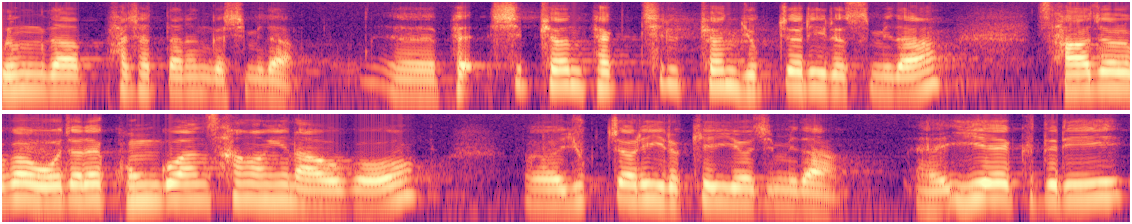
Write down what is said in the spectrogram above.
응답하셨다는 것입니다. 예, 시편 107편 6절이 이렇습니다. 4절과 5절에 공고한 상황이 나오고 6절이 어, 이렇게 이어집니다. 이에 그들이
